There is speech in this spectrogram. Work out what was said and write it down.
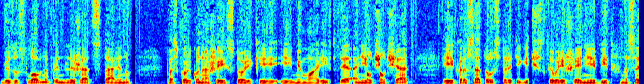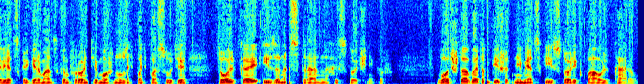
безусловно, принадлежат Сталину, поскольку наши историки и мемуаристы, они молчат, и красоту стратегического решения битв на советско-германском фронте можно узнать, по сути, только из иностранных источников. Вот что об этом пишет немецкий историк Пауль Карл.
